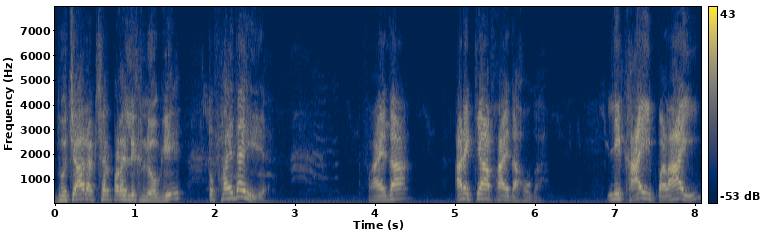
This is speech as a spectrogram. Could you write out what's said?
दो चार अक्षर पढ़े लिख लोगी तो फ़ायदा ही है। फ़ायदा? अरे क्या फ़ायदा होगा? लिखाई, पढ़ाई,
